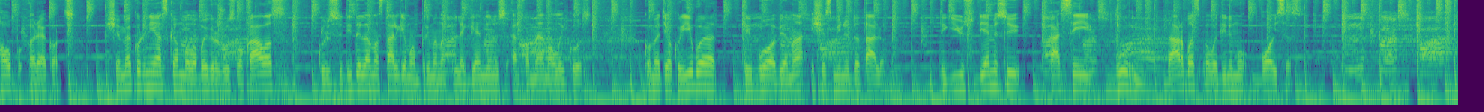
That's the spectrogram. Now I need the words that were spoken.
Hope Records. Šiame kūrinyje skamba labai gražus vokalas, kuris su didelė nostalgija man primena legendinius Echomeno laikus, kuomet jo kūryboje tai buvo viena iš esminių detalių. Taigi jūsų dėmesiui Kasei Burn darbas pavadinimu Voices. Lights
